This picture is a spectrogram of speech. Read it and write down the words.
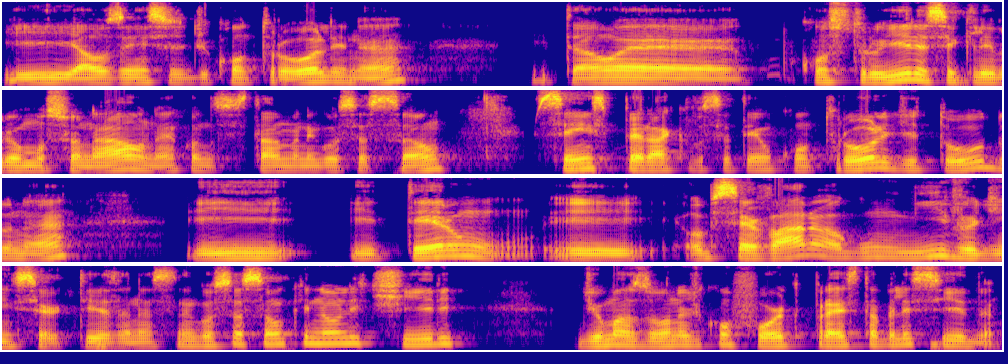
e ausência de controle, né. Então é construir esse equilíbrio emocional, né, quando você está numa negociação, sem esperar que você tenha o controle de tudo, né, e, e ter um e observar algum nível de incerteza nessa negociação que não lhe tire de uma zona de conforto pré-estabelecida.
